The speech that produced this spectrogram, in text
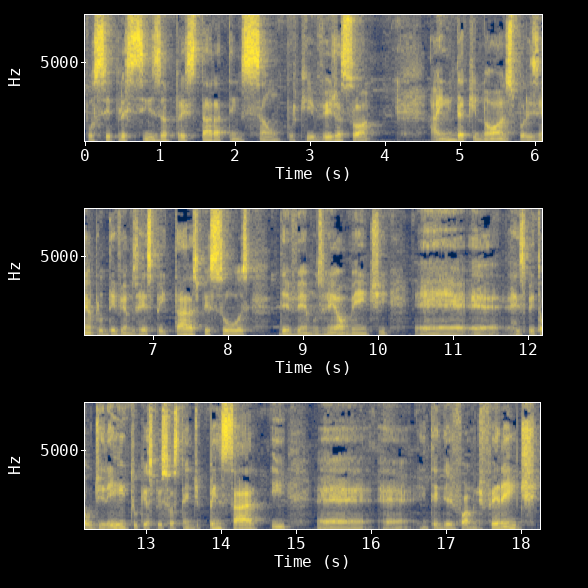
você precisa prestar atenção, porque veja só, Ainda que nós, por exemplo, devemos respeitar as pessoas, devemos realmente é, é, respeitar o direito que as pessoas têm de pensar e é, é, entender de forma diferente,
